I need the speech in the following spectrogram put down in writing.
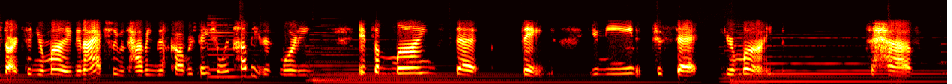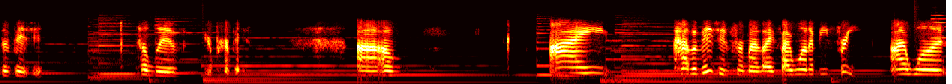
starts in your mind. And I actually was having this conversation with hubby this morning. It's a mindset thing. You need to set your mind to have the vision, to live your purpose. Um, I have a vision for my life. I want to be free. I want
